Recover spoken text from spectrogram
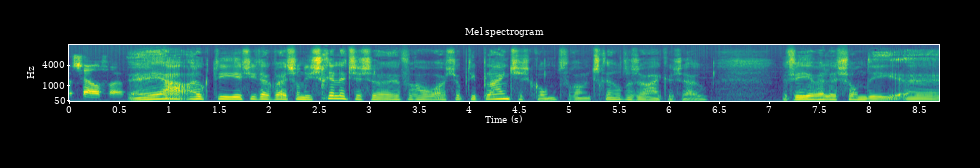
zelf ook. Ja, ook die, je ziet ook wel eens van die schilletjes, uh, vooral als je op die pleintjes komt, vooral in het Schilderswijk en zo. Dan vind je wel eens van die, uh,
